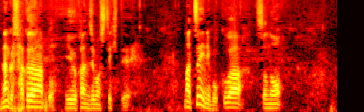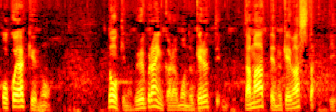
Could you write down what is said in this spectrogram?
なんか尺だなという感じもしてきて、まあついに僕はその高校野球の同期のグループラインからもう抜けるっていう、黙って抜けましたっていう。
